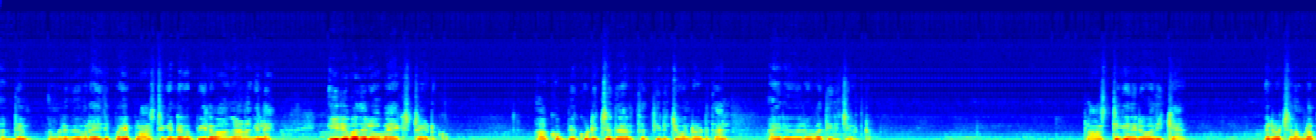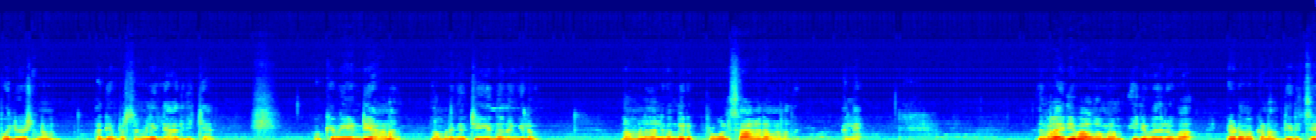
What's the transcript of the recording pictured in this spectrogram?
മദ്യം നമ്മൾ ബിവറേജ് പോയി പ്ലാസ്റ്റിക്കിന്റെ കുപ്പിയിൽ വാങ്ങുകയാണെങ്കിൽ ഇരുപത് രൂപ എക്സ്ട്രാ എടുക്കും. ആ കുപ്പി കുടിച്ച് തീർത്ത് തിരിച്ചു കൊണ്ടുകൊടുത്താൽ ആ ഇരുപത് രൂപ തിരിച്ചു കിട്ടും. പ്ലാസ്റ്റിക് നിരോധിക്കാൻ ഒരുപക്ഷെ നമ്മുടെ പൊല്യൂഷനും അധികം പ്രശ്നങ്ങളില്ലാതിരിക്കാൻ ഒക്കെ വേണ്ടിയാണ് നമ്മളിങ്ങനെ ചെയ്യുന്നതെങ്കിലും നമ്മൾ നൽകുന്നൊരു പ്രോത്സാഹനമാണത് അല്ലേ? നിങ്ങൾ അരി വാങ്ങുമ്പം ഇരുപത് രൂപ എവിടെ വെക്കണം തിരിച്ച്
